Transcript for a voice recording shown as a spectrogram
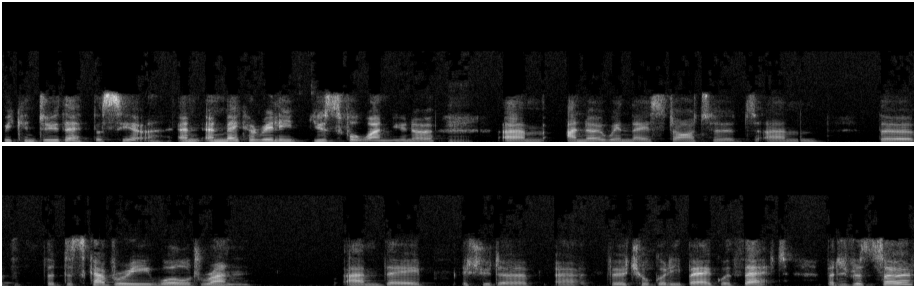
we can do that this year and, and make a really useful one. You know, um, I know when they started um, the the Discovery World Run, um, they issued a, a virtual goodie bag with that. But it was so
